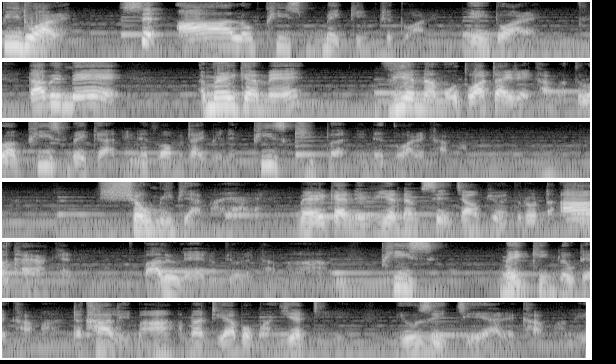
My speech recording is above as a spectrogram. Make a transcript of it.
ပြီးသွားတယ်စစ်အားလုံး peace making ဖြစ်သွားတယ်ငြိမ်သွားတယ်ဒါပေမဲ့ American မဲ ဗီယက်နမ်ကိုသွားတိုက်တဲ့အခါမှာသူတို့က peace maker အနေနဲ့သွားမတိုက်ဘဲနဲ့ peace keeper အနေနဲ့သွားတဲ့အခါမှာရှုံးပြီးပြန်လာရတယ် American နဲ့ Vietnam စစ်အကြောင်းပြောရင်သူတို့တအားခံရခဲ့တယ်ဘာလို့လဲလို့ပြောတဲ့အခါမှာ peace making လုပ်တဲ့အခါမှာတခါလေမှာအမှန်တရားပေါ်မှာရက်တည်တယ်မျိုးစိကျဲရတဲ့အခါမှာလေ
